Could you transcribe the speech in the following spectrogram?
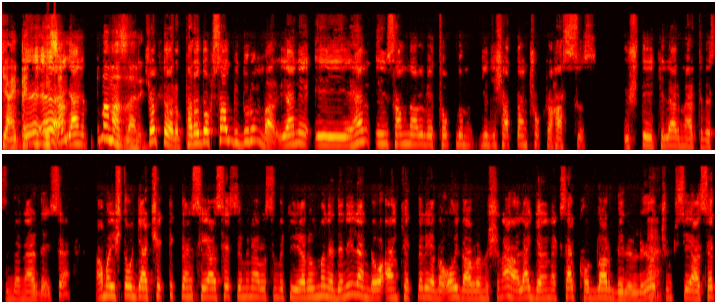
yani E, pek bir evet, insan yani bulamazlar. Çok doğru. Paradoksal bir durum var. Yani e, hem insanlar ve toplum gidişattan çok rahatsız. Üçte ikiler mertebesinde neredeyse. Ama işte o gerçeklikten siyaset zemini arasındaki yarılma nedeniyle de o anketlere ya da oy davranışına hala geleneksel kodlar belirliyor. Evet. Çünkü siyaset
